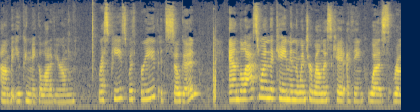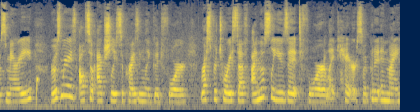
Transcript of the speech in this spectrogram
um, but you can make a lot of your own recipes with Breathe. It's so good. And the last one that came in the winter wellness kit, I think, was rosemary. Rosemary is also actually surprisingly good for respiratory stuff. I mostly use it for like hair. So I put it in my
